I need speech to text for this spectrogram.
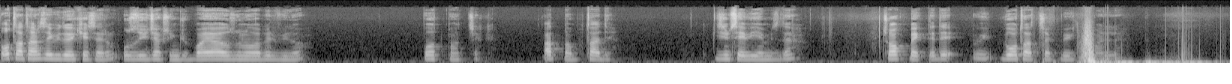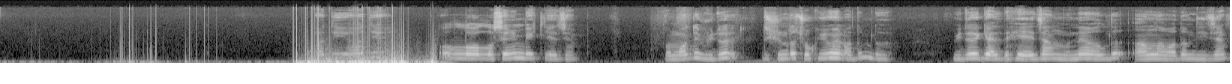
Bot atarsa videoyu keserim. Uzayacak çünkü. Bayağı uzun olabilir video. Bot mu atacak? At Mahmut hadi. Bizim seviyemizde. Çok bekledi. Bot atacak büyük ihtimalle. Hadi hadi. Allah Allah senin bekleyeceğim. Normalde video dışında çok iyi oynadım da. Video geldi heyecan mı ne oldu anlamadım diyeceğim.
